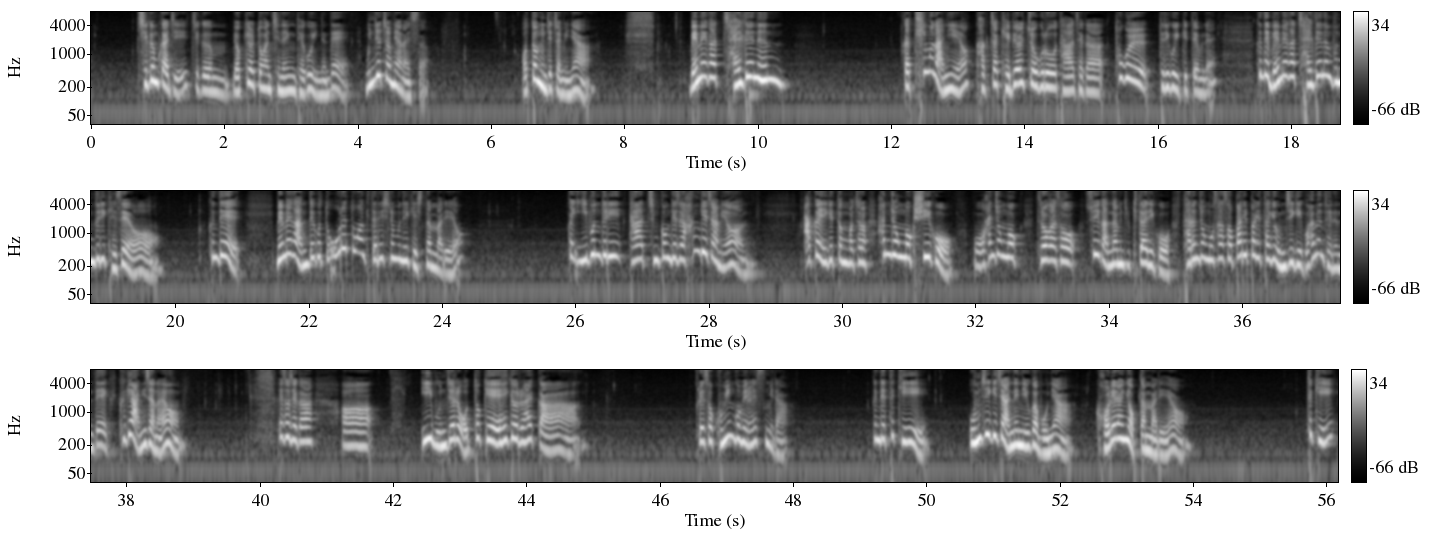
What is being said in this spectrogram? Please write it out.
지금까지 지금 몇 개월 동안 진행되고 있는데 문제점이 하나 있어요. 어떤 문제점이냐? 매매가 잘 되는 그러니까 팀은 아니에요. 각자 개별적으로 다 제가 톡을 드리고 있기 때문에. 근데 매매가 잘 되는 분들이 계세요. 근데 매매가 안 되고 또 오랫동안 기다리시는 분들이 계시단 말이에요. 그러니까 이분들이 다 증권 계좌 한 계좌면 아까 얘기했던 것처럼 한 종목 쉬고 뭐 한 종목 들어가서 수익 안 나면 좀 기다리고 다른 종목 사서 빠릿빠릿하게 움직이고 하면 되는데 그게 아니잖아요. 그래서 제가 어, 이 문제를 어떻게 해결을 할까 그래서 고민 고민을 했습니다. 근데 특히 움직이지 않는 이유가 뭐냐? 거래량이 없단 말이에요. 특히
